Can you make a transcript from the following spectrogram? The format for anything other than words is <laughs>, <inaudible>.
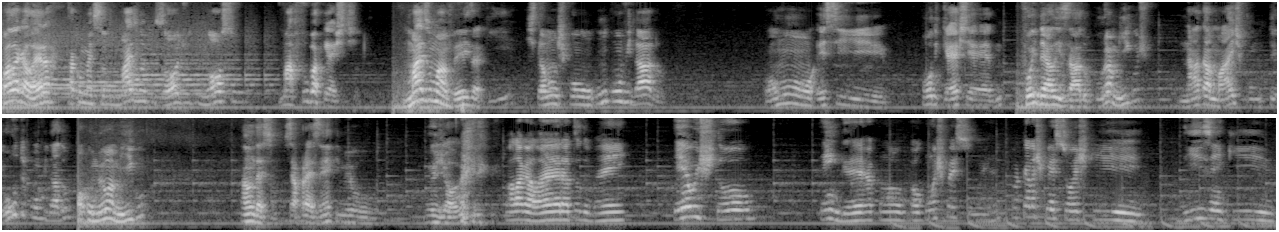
Fala galera, tá começando mais um episódio do nosso MafubaCast. Mais uma vez aqui, estamos com um convidado. Como esse podcast é, foi idealizado por amigos, nada mais como ter outro convidado, o meu amigo Anderson. Se apresente, meu, meu jovem. Fala galera, tudo bem? Eu estou em guerra com algumas pessoas, aquelas pessoas que dizem que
